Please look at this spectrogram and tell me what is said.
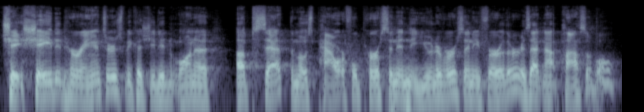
shaded her answers because she didn't want to upset the most powerful person in the universe any further? Is that not possible?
